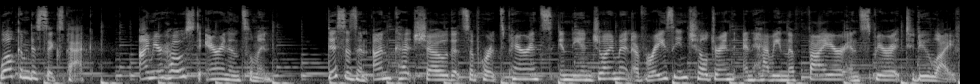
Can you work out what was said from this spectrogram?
Welcome to Six Pack. I'm your host, Erin Inselman. This is an uncut show that supports parents in the enjoyment of raising children and having the fire and spirit to do life,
